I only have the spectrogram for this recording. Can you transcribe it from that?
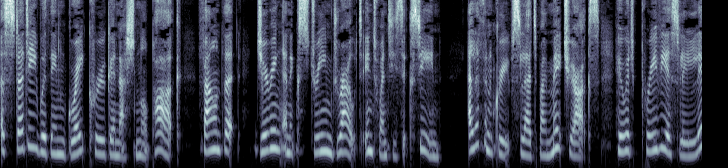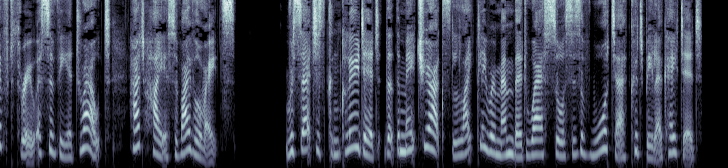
A study within Great Kruger National Park found that during an extreme drought in 2016, elephant groups led by matriarchs who had previously lived through a severe drought had higher survival rates. Researchers concluded that the matriarchs likely remembered where sources of water could be located.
